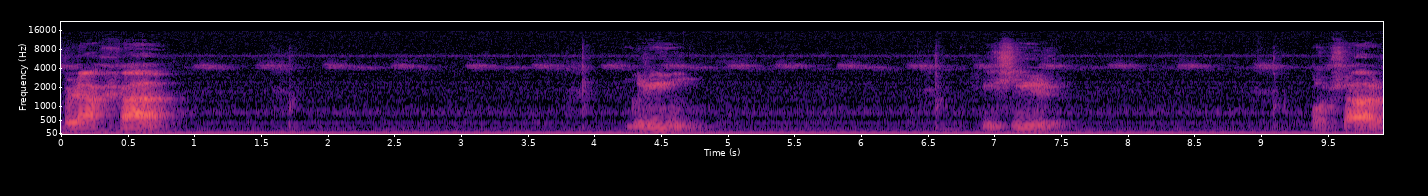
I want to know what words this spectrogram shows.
Braja Green, Sisir, Osar,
